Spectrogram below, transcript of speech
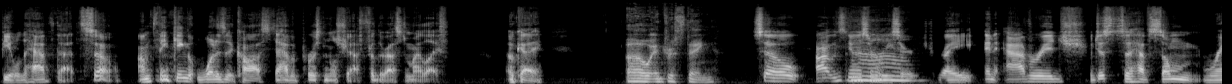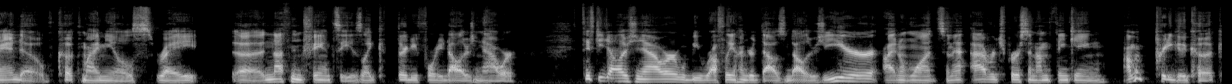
be able to have that. So I'm thinking, what does it cost to have a personal chef for the rest of my life? Okay. Oh, interesting. So I was doing some Oh. research, right? An average, just to have some rando cook my meals, right? Uh, nothing fancy is like $30, $40 an hour. $50 an hour would be roughly $100,000 a year. I don't want some average person. I'm thinking I'm a pretty good cook.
